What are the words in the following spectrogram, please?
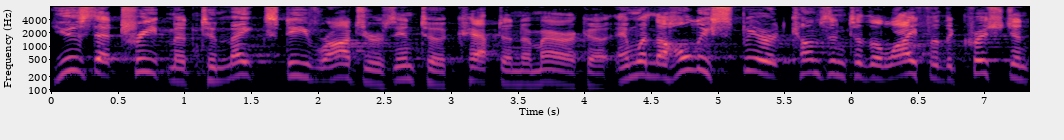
used that treatment to make Steve Rogers into Captain America. And when the Holy Spirit comes into the life of the Christian,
